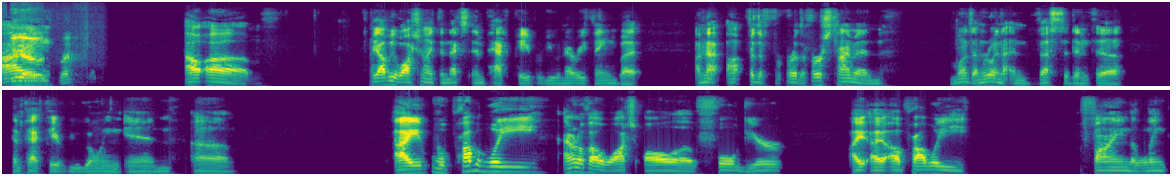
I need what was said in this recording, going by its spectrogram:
I you know, I'll um yeah, I'll be watching like the next Impact pay per view and everything, but I'm not uh, for the for the first time in months. I'm really not invested into Impact pay per view going in. Um, I will probably I don't know if I'll watch all of Full Gear. I, I I'll probably find a link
